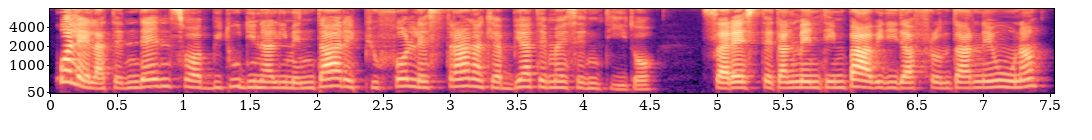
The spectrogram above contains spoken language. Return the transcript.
qual è la tendenza o abitudine alimentare più folle e strana che abbiate mai sentito? Sareste talmente impavidi da affrontarne una?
